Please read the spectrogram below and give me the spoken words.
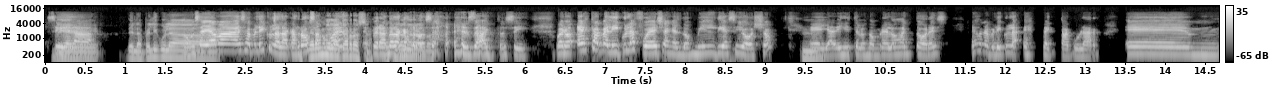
Sí, de la... de la película. ¿Cómo se llama esa película? La carroza. Esperando ¿cómo la carroza, Esperando, la Esperando la carroza. Exacto, sí. Bueno, esta película fue hecha en el 2018. Mm, eh, ya dijiste los nombres de los actores. Es una película espectacular. Eh,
